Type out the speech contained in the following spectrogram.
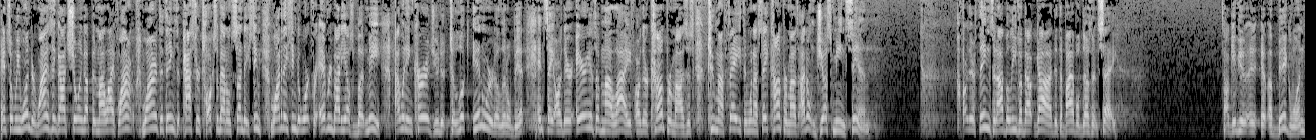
And so we wonder, why isn't God showing up in my life? Why, why aren't the things that pastor talks about on Sunday seem, why do they seem to work for everybody else but me? I would encourage you to, to look inward a little bit and say, are there areas of my life, are there compromises to my faith? And when I say compromise, I don't just mean sin. Are there things that I believe about God that the Bible doesn't say? I'll give you a, a big one.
